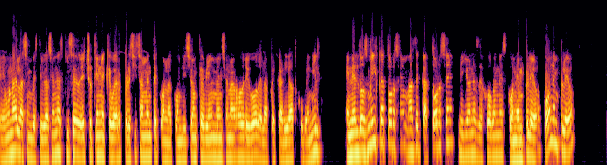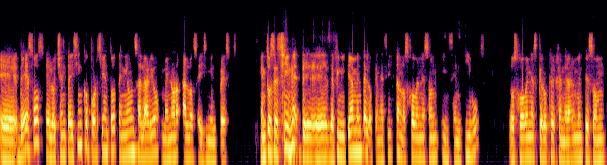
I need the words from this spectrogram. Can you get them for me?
Eh, una de las investigaciones que hice, de hecho, tiene que ver precisamente con la condición que bien menciona Rodrigo de la precariedad juvenil. En el 2014, más de 14 millones de jóvenes con empleo, con empleo, eh, de esos, el 85% tenía un salario menor a los 6 mil pesos. Entonces, sí, definitivamente lo que necesitan los jóvenes son incentivos. Los jóvenes creo que generalmente son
